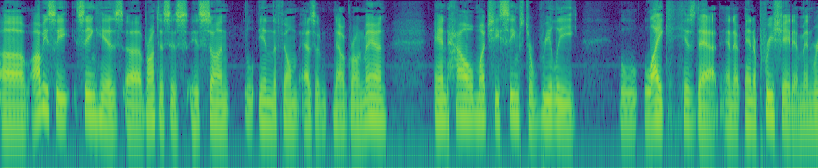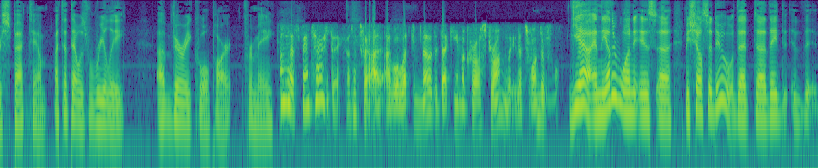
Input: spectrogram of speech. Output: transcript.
Uh, obviously, seeing his uh, his his son, in the film as a now grown man, and how much he seems to really like his dad and and appreciate him and respect him. I thought that was really a very cool part for me. Oh, that's fantastic. Oh, that's I, I will let them know that that came across strongly. That's wonderful. Yeah, and the other one is uh, Michel Seydoux. That uh, they, th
